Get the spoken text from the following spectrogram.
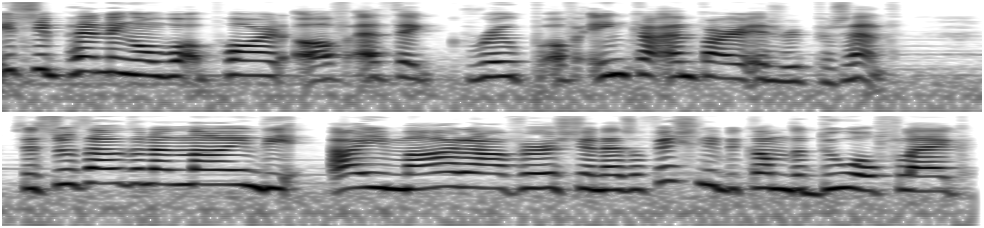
each depending on what part of ethnic group of Inca Empire is represented. Since 2009, the Aymara version has officially become the dual flag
